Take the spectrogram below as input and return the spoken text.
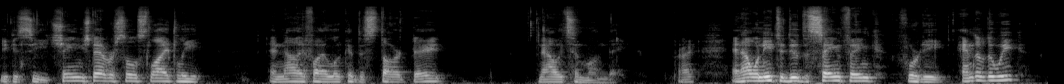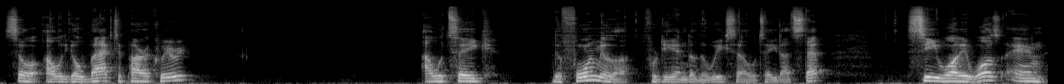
you can see it changed ever so slightly and now if I look at the start date, now it's a Monday, right? And I will need to do the same thing for the end of the week. So I would go back to Power Query. I would take the formula for the end of the week. So I would take that step, see what it was and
